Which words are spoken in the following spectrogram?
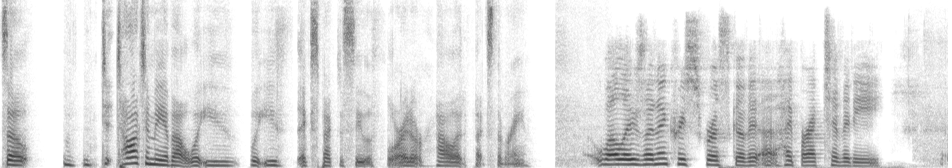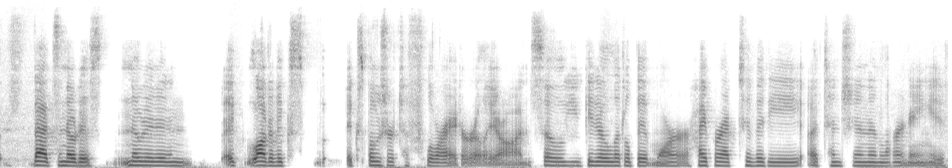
so t- talk to me about what you what you expect to see with fluoride or how it affects the brain Well, there's an increased risk of uh, hyperactivity that's noticed noted in a lot of ex- exposure to fluoride earlier on. So you get a little bit more hyperactivity, attention, and learning if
